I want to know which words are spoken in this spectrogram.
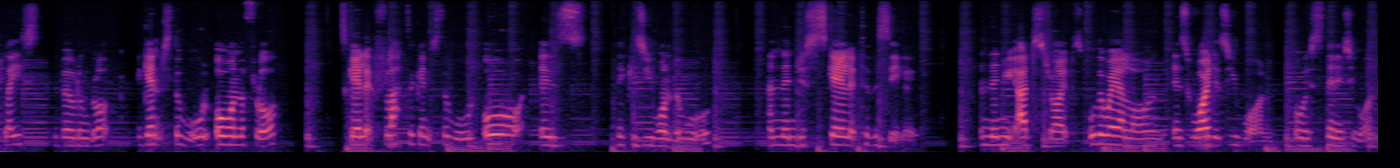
place the building block against the wall or on the floor, scale it flat against the wall or as thick as you want the wall and then just scale it to the ceiling. And then you add stripes all the way along as wide as you want or as thin as you want.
